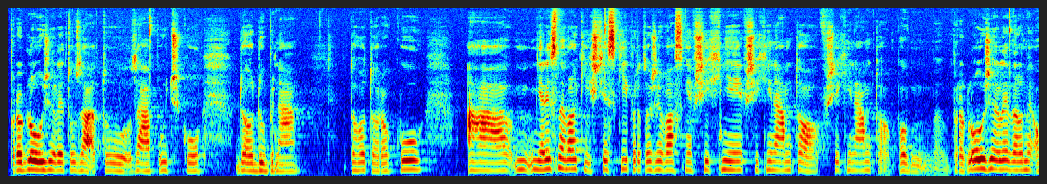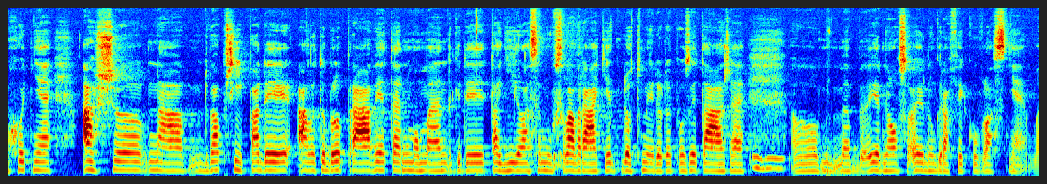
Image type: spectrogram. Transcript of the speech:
prodloužili tu, tu zápůjčku do dubna tohoto roku. A měli jsme velký štěstí, protože vlastně všichni, všichni, nám to, všichni nám to prodloužili velmi ochotně až na dva případy, ale to byl právě ten moment, kdy ta díla se musela vrátit do tmy, do depozitáře. Mm-hmm. Jednalo se o jednu grafiku vlastně eh,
